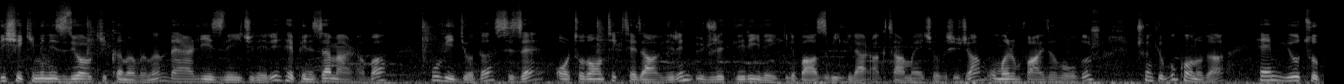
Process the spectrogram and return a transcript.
Diş Hekiminiz Diyor Ki kanalının değerli izleyicileri hepinize merhaba. Bu videoda size ortodontik tedavilerin ücretleri ile ilgili bazı bilgiler aktarmaya çalışacağım. Umarım faydalı olur. Çünkü bu konuda hem YouTube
